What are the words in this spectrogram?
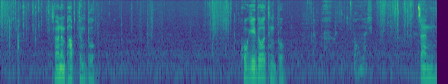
저는 밥 듬뿍. 고기도 듬뿍. 너무 맛있고 짠.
